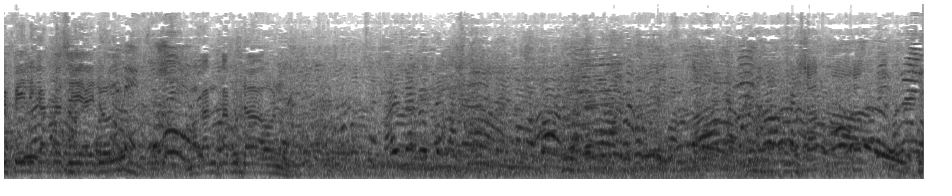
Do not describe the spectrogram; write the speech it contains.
pipili kanta si Idol. Makanta ko daon. Shout out si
